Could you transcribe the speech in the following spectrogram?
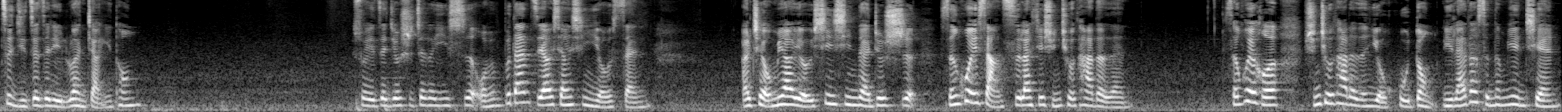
自己在这里乱讲一通。所以，这就是这个意思。我们不单只要相信有神，而且我们要有信心的，就是神会赏赐那些寻求他的人，神会和寻求他的人有互动。你来到神的面前，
